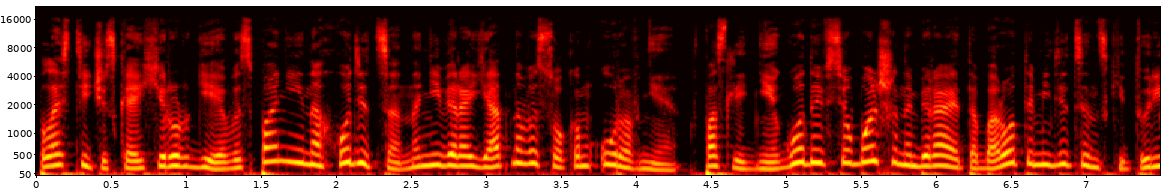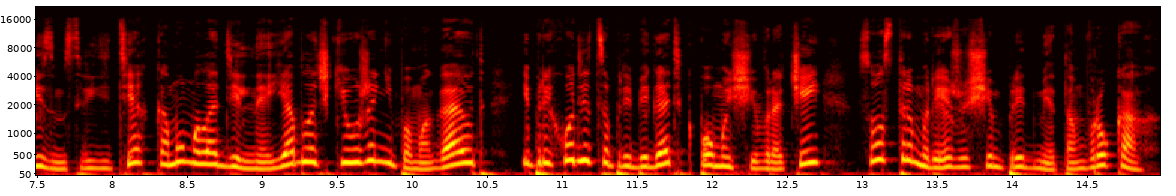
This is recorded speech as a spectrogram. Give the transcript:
Пластическая хирургия в Испании находится на невероятно высоком уровне. В последние годы все больше набирает обороты медицинский туризм среди тех, кому молодильные яблочки уже не помогают и приходится прибегать к помощи врачей с острым режущим предметом в руках.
